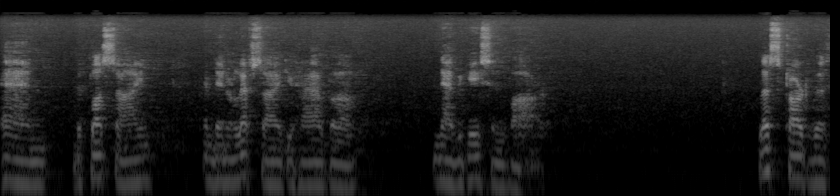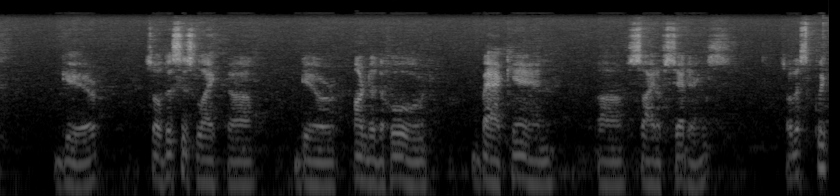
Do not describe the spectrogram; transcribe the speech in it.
And the plus sign. And then on the left side you have a navigation bar let's start with gear. So this is like uh, under the hood back end uh, side of settings. So let's click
